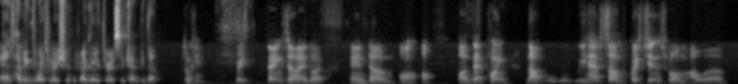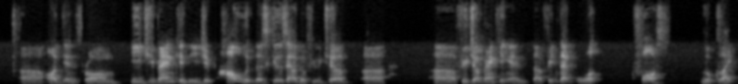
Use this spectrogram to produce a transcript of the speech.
and having the right relationship with regulators, it can be done. Okay, great. Thanks, uh, Edward. And um, on, on that point, now we have some questions from our uh, audience from EG Bank in Egypt. How would the skill set of the future uh, uh, future banking and fintech workforce look like?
